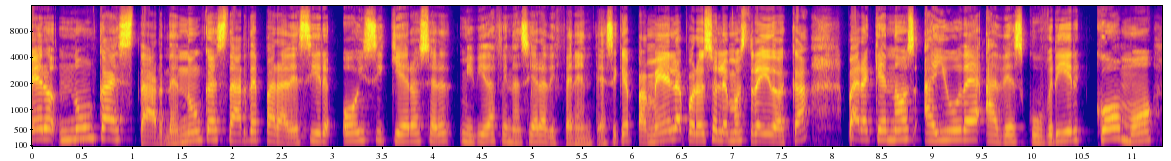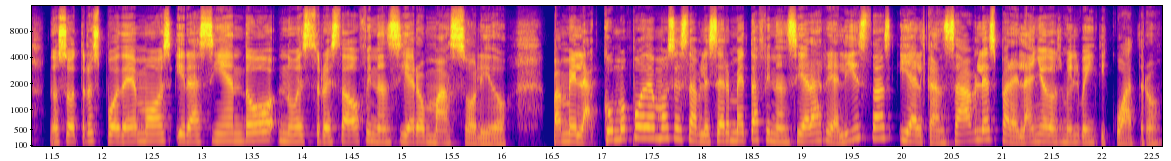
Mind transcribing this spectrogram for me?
pero nunca es tarde, nunca es tarde para decir, hoy sí quiero hacer mi vida financiera diferente. Así que Pamela, por eso le hemos traído acá, para que nos ayude a descubrir cómo nosotros podemos ir haciendo nuestro estado financiero más sólido. Pamela, ¿cómo podemos establecer metas financieras realistas y alcanzables para el año 2024?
